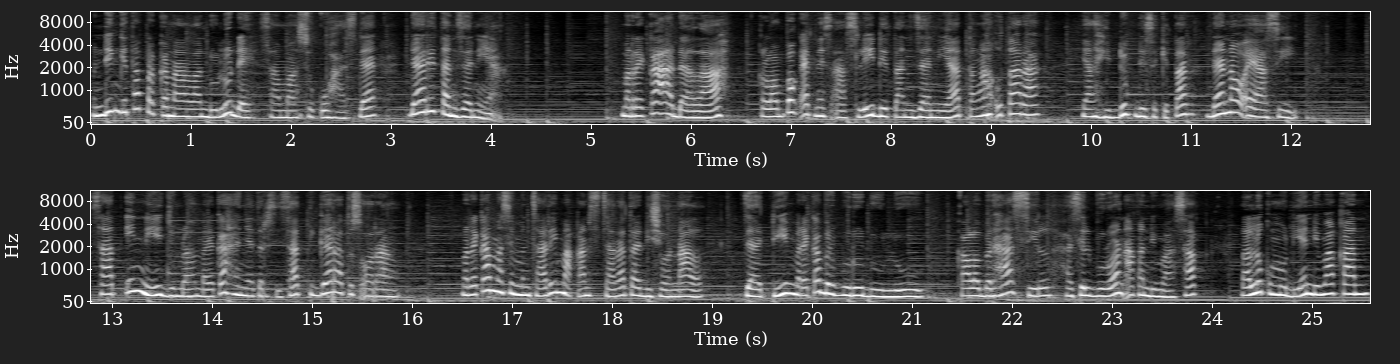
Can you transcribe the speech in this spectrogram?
mending kita perkenalan dulu deh sama suku Hasda dari Tanzania. Mereka adalah kelompok etnis asli di Tanzania Tengah Utara yang hidup di sekitar Danau Easi. Saat ini jumlah mereka hanya tersisa 300 orang. Mereka masih mencari makan secara tradisional, jadi mereka berburu dulu. Kalau berhasil, hasil buruan akan dimasak, lalu kemudian dimakan.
